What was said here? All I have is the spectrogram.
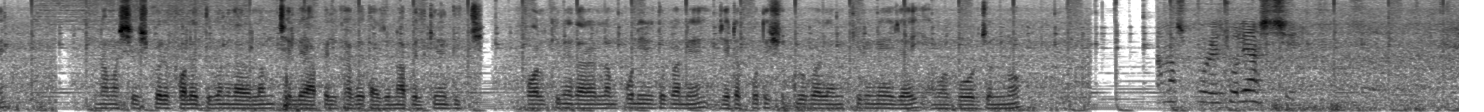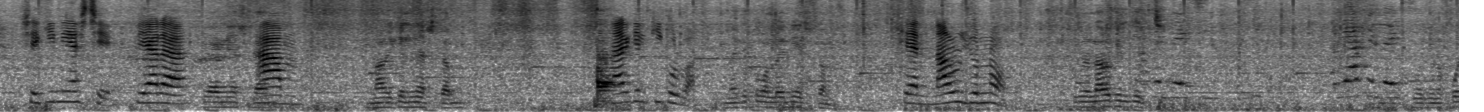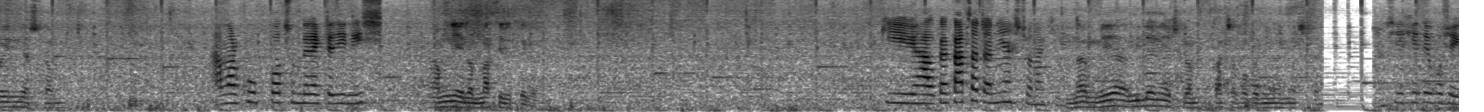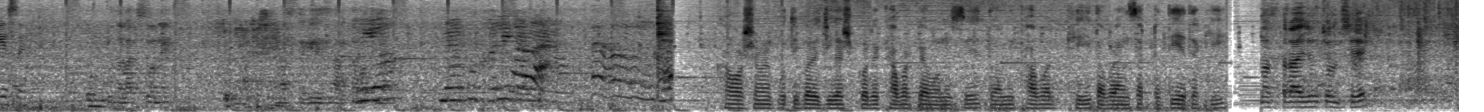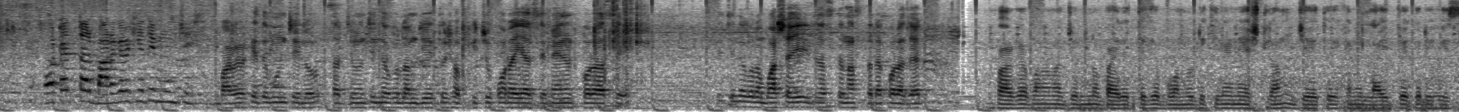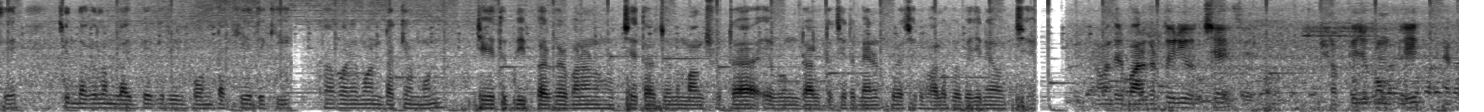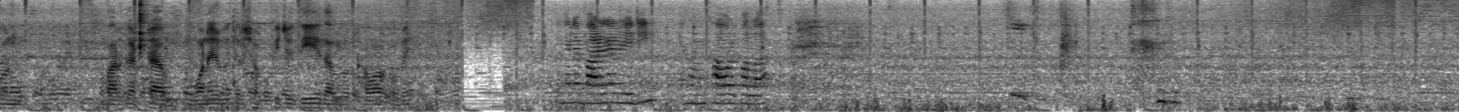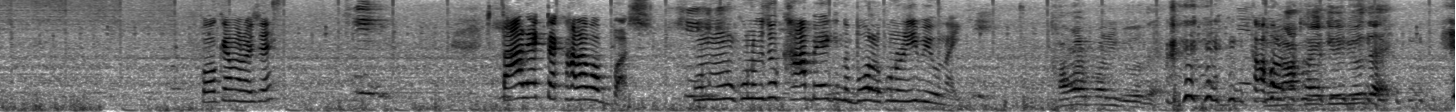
নামাজ শেষ করে ফলের দোকানে দাঁড়ালাম। ছেলে আপেল খাবে তার জন্য আপেল কিনে দিচ্ছি। ফল কিনে দাঁড়ালাম পনির দোকানে যেটা প্রতি শুক্রবারে আমি কিনে নিয়ে যাই আমার বউর জন্য। নামাজ পড়ে চলে আসছে। সে কি নিয়ে আসছে? পেয়ারা পেয়ারা নিয়ে আসলাম। আম। নারকেল নিয়ে আসলাম। নারকেল কি করবা? নারকেল তো অনলাইন নিয়ে আসলাম। কেন? নাড়ুর জন্য? তোমরা নারকেল দিচ্ছি ওর জন্য পনির নিয়ে আসলাম? আমার খুব পছন্দের একটা জিনিস। আমি নিয়ে এলাম নাসিরের থেকে। কি হালকা কাঁচাটা নিয়ে আসছো নাকি? না মিলে মিলে নিয়ে আসলাম কাঁচা পাকা মিলে নিয়ে আসলাম। সে খেতে বসে গেছে। লাগছে অনেক। নাস্তা খেয়েছি হালকা খাওয়ার সময় প্রতিবারে জিজ্ঞাসা করে খাবার কেমন হয়েছে তো আমি খাবার খেয়ে তারপর অ্যান্সারটা দিয়ে থাকি। নাস্তার আয়োজন চলছে। হঠাৎ তার বার্গার খেতে মন চাইছে। বার্গার খেতে মন ছিল তার জন্য চিন্তা করলাম যেহেতু সব কিছু করাই আছে ম্যানেট করা আছে চিন্তা করলাম বাসায় আজকে নাস্তাটা করা যাক। বার্গার বানানোর জন্য বাইরের থেকে বনরুটি কিনে নিয়ে আসলাম যেহেতু এখানে লাইট বেকারি হয়েছে চিন্তা করলাম লাইট বেকারির বনটা খেয়ে দেখি। খাবারের মানটা কেমন? যেহেতু বিফ বার্গার বানানো হচ্ছে, তার জন্য মাংসটা এবং ডালটা যেটা ম্যানেট করা সেটা ভালো করে ভেজে নেওয়া হচ্ছে। আমাদের বার্গার তৈরি হচ্ছে। সব কিছু কমপ্লিট এখন বার্গারটা বনের ভিতরে সব কিছু দিয়ে তারপর খাওয়া হবে। এখানে বার্গার রেডি এখন খাওয়ার পালা। কেমন হয়েছে? তার একটা খারাপ অভ্যাস। কোনো কিছু খাবে কিন্তু বল কোনো রিভিউ নাই। খাওয়ার পর রিভিউ দেয়। খাওয়ার না খায় কি রিভিউ দেয়?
